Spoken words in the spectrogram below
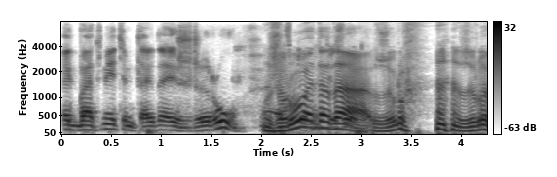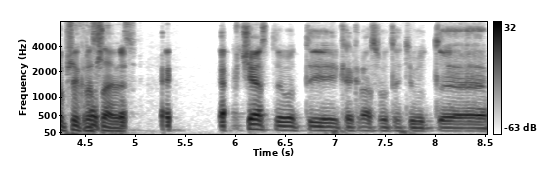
как бы отметим тогда и Жиру. Жиру это эпизод. да, Жиру, Жиру вообще красавец. Как, часто вот ты как раз вот эти вот э,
